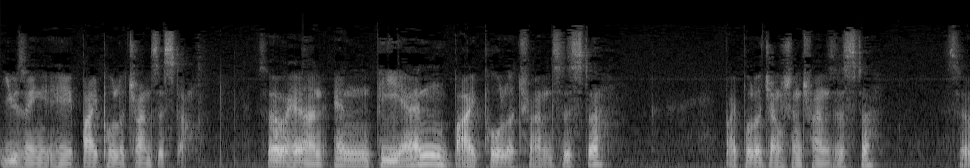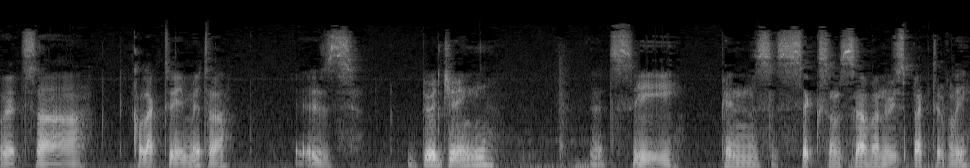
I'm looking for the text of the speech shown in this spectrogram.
using a bipolar transistor. So here an NPN bipolar transistor, bipolar junction transistor. So its uh, collector emitter is bridging let's see, pins 6 and 7 respectively.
